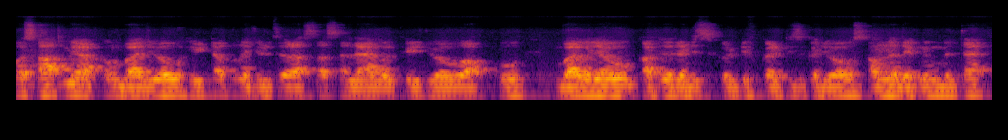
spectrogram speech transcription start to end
और साथ में आपका मोबाइल जो है वो हीट अप होना शुरू होता है आस्ता आस्ता लैग और फिर जो है वो आपको मोबाइल जो है वो काफ़ी ज़्यादा डिफिकल्टीज का जो है वो सामना देखने को मिलता है,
